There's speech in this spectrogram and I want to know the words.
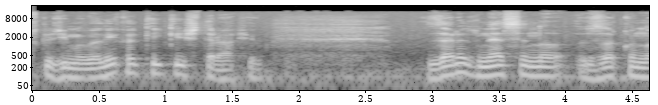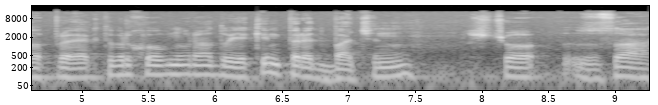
скажімо, велика кількість штрафів. Зараз внесено законопроект Верховну Раду, яким передбачено, що за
